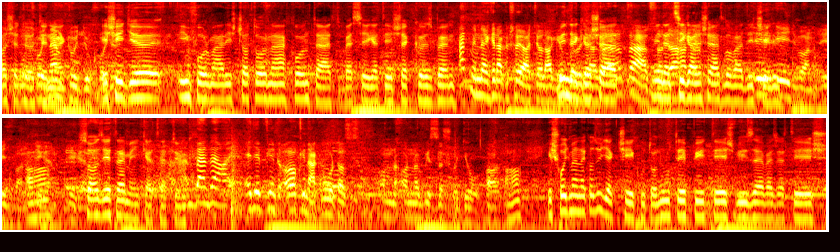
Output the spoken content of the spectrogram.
Az se történik. nem tudjuk, hogy... És így uh, informális csatornákon, tehát beszélgetések közben... Hát mindenkinek a sajátja a. Mindenki a saját, persze, minden cigány hát, saját lovát dicséri. Így, így van, így van. Aha. Igen, igen. Szóval azért reménykedhetünk. De, de egyébként akinek volt, az annak biztos, hogy jó. Aha. És hogy mennek az ügyek Csékúton? Útépítés, vízelvezetés,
